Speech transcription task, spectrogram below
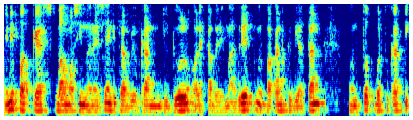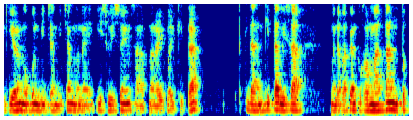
Ini podcast Bamos Indonesia yang kita berikan judul oleh KBRI Madrid merupakan kegiatan untuk bertukar pikiran maupun bincang-bincang mengenai isu-isu yang sangat menarik bagi kita. Dan kita bisa mendapatkan kehormatan untuk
